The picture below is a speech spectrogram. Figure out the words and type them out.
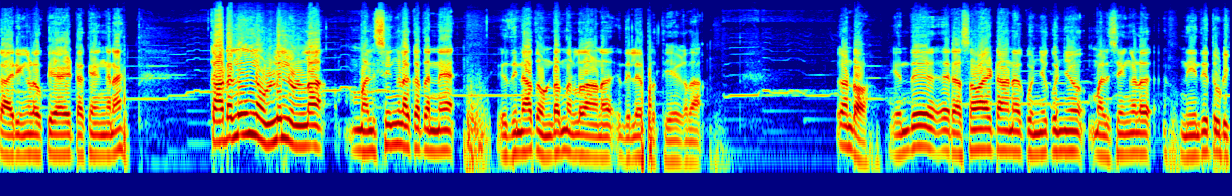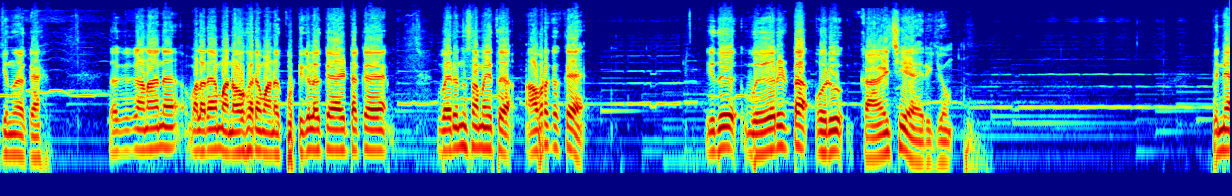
കാര്യങ്ങളൊക്കെ ആയിട്ടൊക്കെ ഇങ്ങനെ കടലിനുള്ളിലുള്ള മത്സ്യങ്ങളൊക്കെ തന്നെ ഇതിനകത്ത് ഉണ്ടെന്നുള്ളതാണ് ഇതിലെ പ്രത്യേകത. കണ്ടോ? എന്ത് രസമായിട്ടാണ് കുഞ്ഞു കുഞ്ഞു മത്സ്യങ്ങൾ നീന്തി തുടിക്കുന്നതൊക്കെ. ഇതൊക്കെ കാണാൻ വളരെ മനോഹരമാണ്. കുട്ടികളൊക്കെ ആയിട്ടൊക്കെ വരുന്ന സമയത്ത് അവർക്കൊക്കെ ഇത് വേറിട്ട ഒരു കാഴ്ചയായിരിക്കും. പിന്നെ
